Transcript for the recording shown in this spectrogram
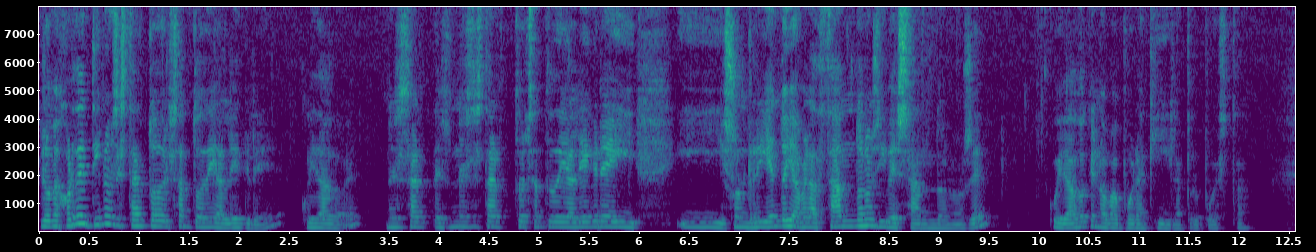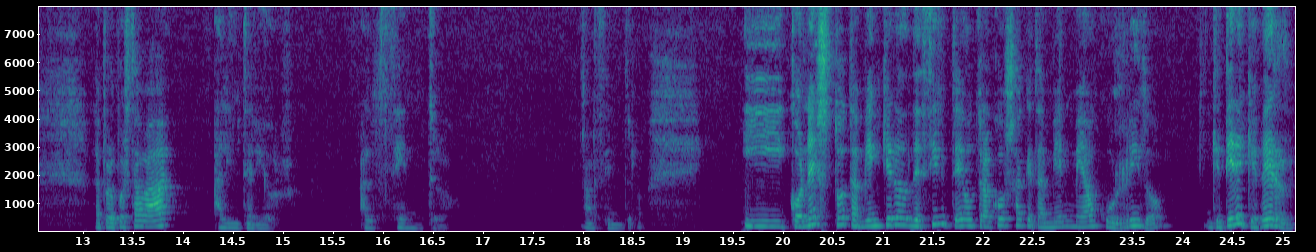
Y lo mejor de ti no es estar todo el santo día alegre, ¿eh? cuidado, ¿eh? No es, estar, todo el santo día alegre y, sonriendo y abrazándonos y besándonos, ¿eh? Cuidado que no va por aquí la propuesta. La propuesta va al interior, al centro, al centro. Y con esto también quiero decirte otra cosa que también me ha ocurrido, que tiene que ver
